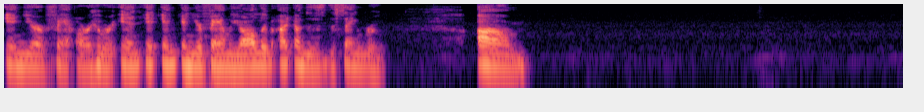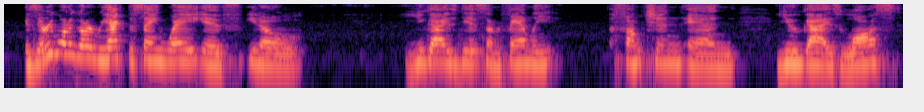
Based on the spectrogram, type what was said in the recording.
in your fam or who are in, in in your family you all live under the same roof um is everyone going to react the same way if you know you guys did some family function and you guys lost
